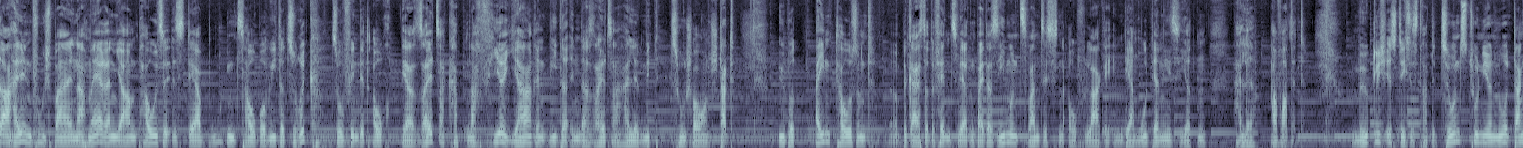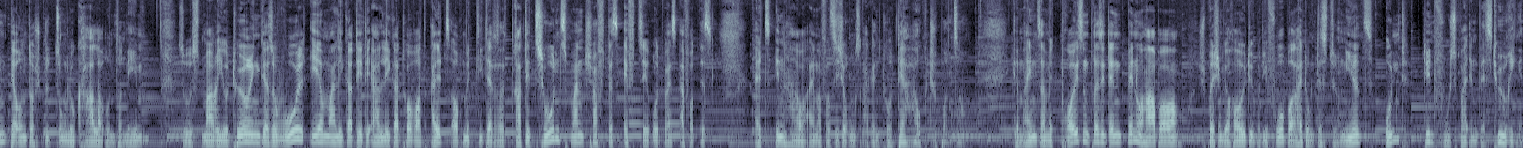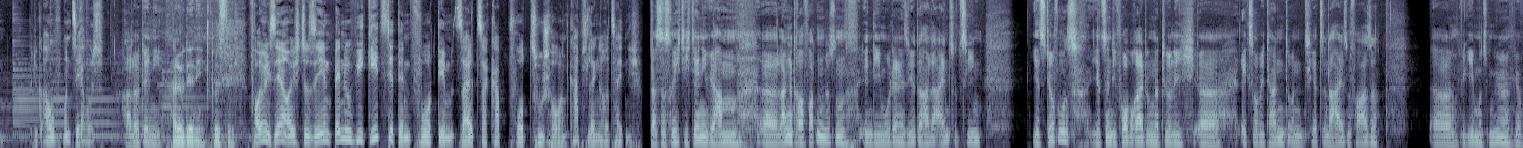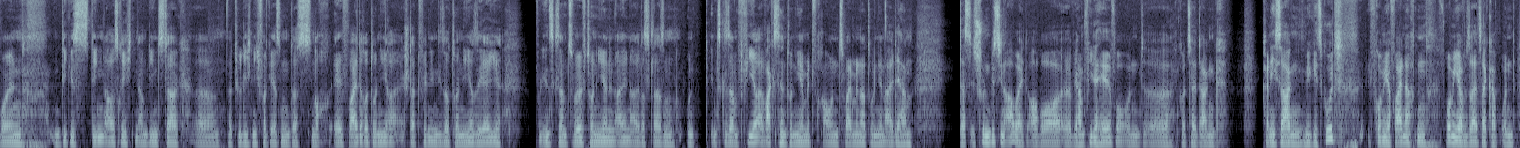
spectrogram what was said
wieder Hallenfußball. Nach mehreren Jahren Pause ist der Budenzauber wieder zurück. So findet auch der Salzer Cup nach vier Jahren wieder in der Salzer Halle mit Zuschauern statt. Über 1000 äh, begeisterte Fans werden bei der 27. Auflage in der modernisierten Halle erwartet. Möglich ist dieses Traditionsturnier nur dank der Unterstützung lokaler Unternehmen so ist Mario Töring, der sowohl ehemaliger DDR-Liga-Torwart als auch Mitglied der Traditionsmannschaft des FC Rot-Weiß Erfurt ist, als Inhaber einer Versicherungsagentur der Hauptsponsor. Gemeinsam mit Preußen-Präsident Benno Haber sprechen wir heute über die Vorbereitung des Turniers und den Fußball in Westthüringen. Glück auf und Servus. Hallo Danny. Hallo Danny, grüß dich. Freue mich sehr, euch zu sehen. Benno, wie geht's dir denn vor dem Salzer Cup vor Zuschauern? Gab es längere Zeit nicht? Das ist richtig, Danny. Wir haben äh, lange darauf warten müssen, in die modernisierte Halle einzuziehen. Jetzt dürfen wir es. Jetzt sind die Vorbereitungen natürlich äh, exorbitant und jetzt in der heißen Phase. Äh, wir geben uns Mühe. Wir wollen ein dickes Ding ausrichten am Dienstag. Äh, natürlich nicht vergessen, dass noch elf weitere Turniere stattfinden in dieser Turnierserie von insgesamt zwölf Turnieren in allen Altersklassen und insgesamt vier Erwachsenenturniere mit Frauen, zwei Männerturnieren, alte Herren. Das ist schon ein bisschen Arbeit, aber äh, wir haben viele Helfer und äh, Gott sei Dank kann ich sagen, mir geht's gut. Ich freue mich auf Weihnachten, freue mich auf den Salzer Cup und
